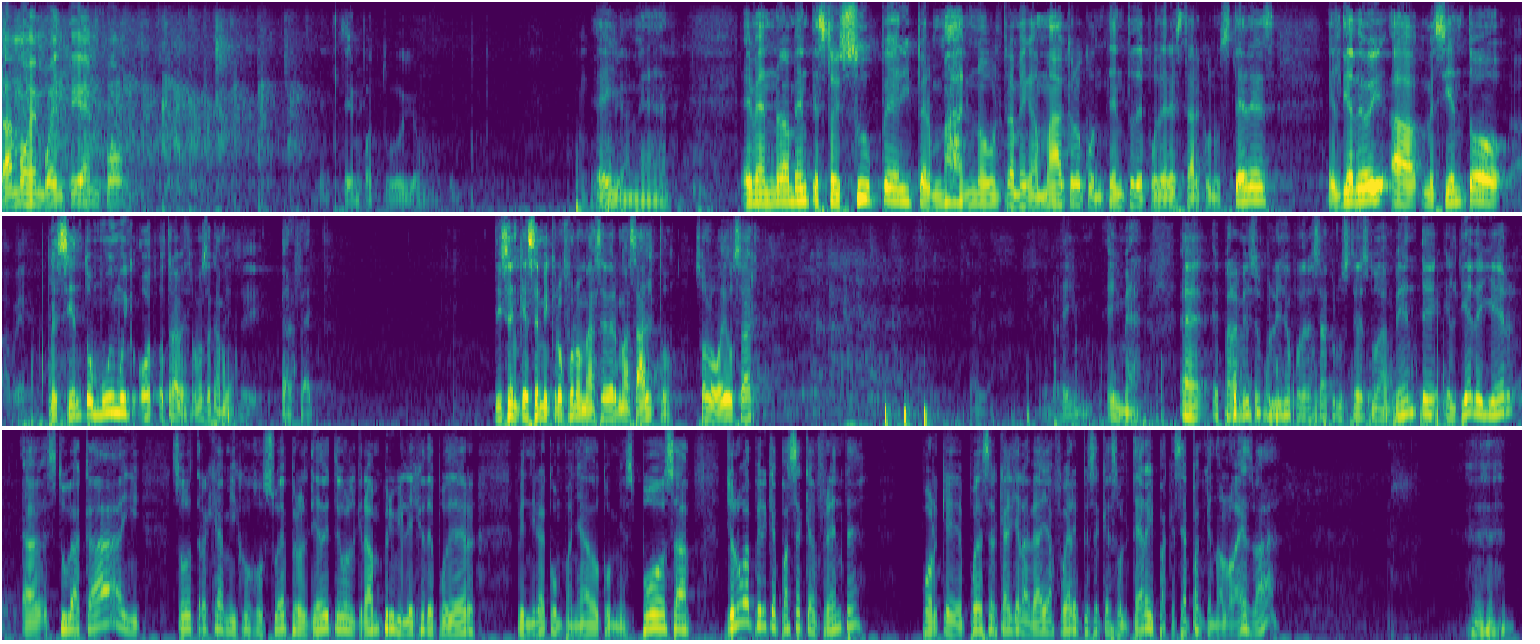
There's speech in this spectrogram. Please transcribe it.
Estamos en buen tiempo. El tiempo es tuyo. Amen. Amen. Nuevamente estoy súper, hiper, magno, ultra, mega, macro, contento de poder estar con ustedes. El día de hoy ah, me siento, me siento muy, muy, otra vez, vamos a cambiar. Perfecto. Dicen que ese micrófono me hace ver más alto, solo voy a usar. Am- Amen. Eh, eh, para mí es un privilegio poder estar con ustedes nuevamente. El día de ayer ah, estuve acá y solo traje a mi hijo Josué, pero el día de hoy tengo el gran privilegio de poder venir acompañado con mi esposa. Yo le voy a pedir que pase aquí enfrente, porque puede ser que alguien la vea allá afuera y piense que es soltera y para que sepan que no lo es, ¿va?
